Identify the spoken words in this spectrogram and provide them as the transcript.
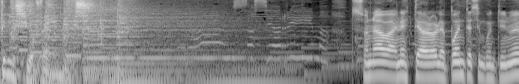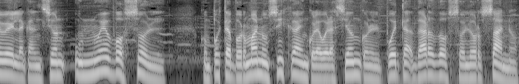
Patricio Fernández. Sonaba en este adorable Puente 59 la canción Un Nuevo Sol, compuesta por Manu Sija en colaboración con el poeta Dardo Solorzano,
